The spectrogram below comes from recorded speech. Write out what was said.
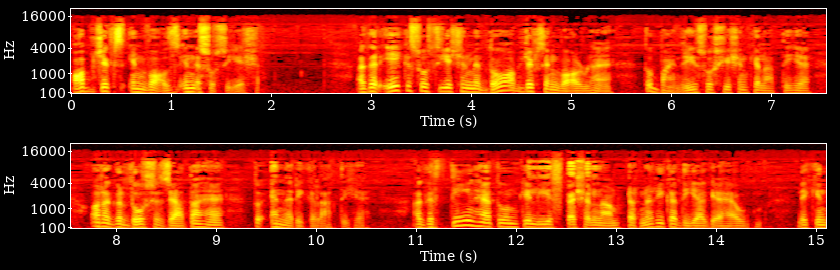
objects involve in association اگر ایک ایسوسیشن میں دو آبجیکٹس انوالوڈ ہیں، تو بائنری ایسوسیشن کہلاتی ہے، اور اگر دو سے زیادہ ہیں، تو اینری کہلاتی ہے۔ اگر تین ہے تو ان کے لیے اسپیشل نام ٹرنری کا دیا گیا ہے۔ لیکن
